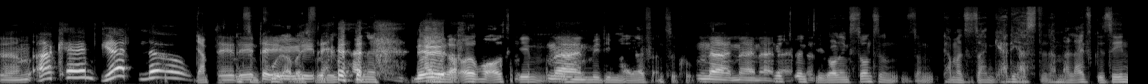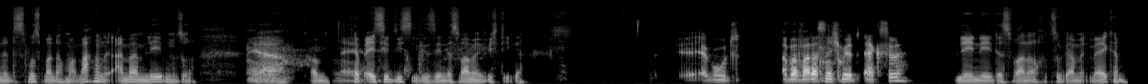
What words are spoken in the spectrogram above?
ähm, I can't get no. Ja, die sind cool, aber ich würde keine nee, 100 Euro ausgeben, nein. um mir die mal live anzugucken. Nein, nein, nein. Selbst wenn es die Rolling Stones sind, dann kann man so sagen, ja, die hast du dann mal live gesehen und das muss man doch mal machen, einmal im Leben so. Ja. Komm, nee. Ich habe ACDC gesehen, das war mir wichtiger. Ja, gut. Aber war das nicht mit Axel? Nee, nee, das war noch sogar mit Malcolm.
